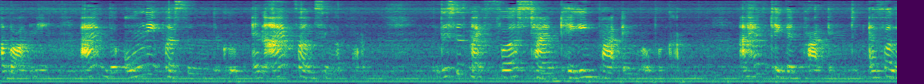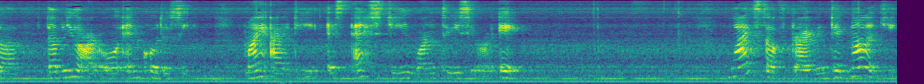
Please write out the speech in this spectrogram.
About me, I'm the only person in the group, and I'm from Singapore. This is my first time taking part in RoboCup. I have taken part in FLR, WRO, and Quota C. My ID is SG1308. Why self-driving technology?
